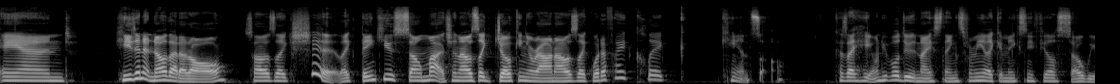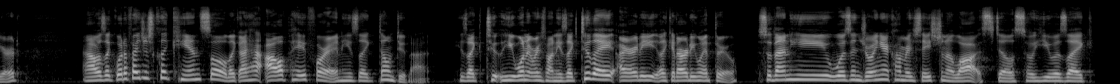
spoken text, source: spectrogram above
And he didn't know that at all. So I was like, "Shit, like thank you so much." And I was like joking around. I was like, "What if I click cancel because I hate when people do nice things for me. Like it makes me feel so weird. And I was like, what if I just click cancel? Like I ha- I'll pay for it. And he's like, don't do that. He's like, too, he wouldn't respond. He's like, too late. I already like it already went through. So then he was enjoying our conversation a lot still. So he was like,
